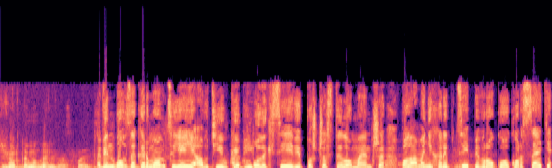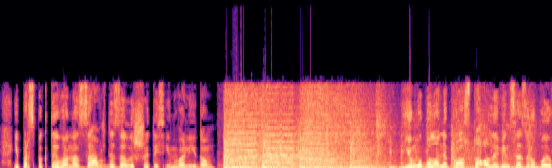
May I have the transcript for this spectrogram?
четвертої моделі. Він був за кермом цієї автівки. Олексієві пощастило менше. Поламані хребці, півроку у корсеті і перспектива назавжди залишитись інвалідом. Йому було непросто, але він це зробив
